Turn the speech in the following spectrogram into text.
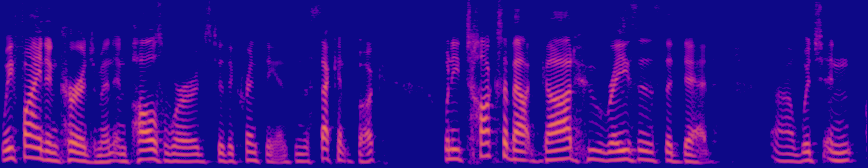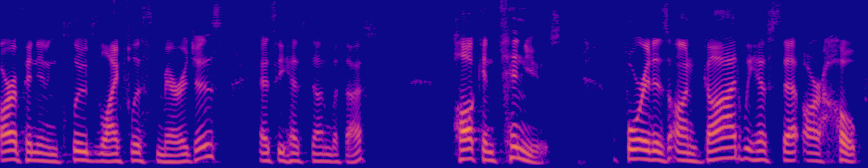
we find encouragement in Paul's words to the Corinthians in the second book when he talks about God who raises the dead, uh, which, in our opinion, includes lifeless marriages, as he has done with us. Paul continues, For it is on God we have set our hope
